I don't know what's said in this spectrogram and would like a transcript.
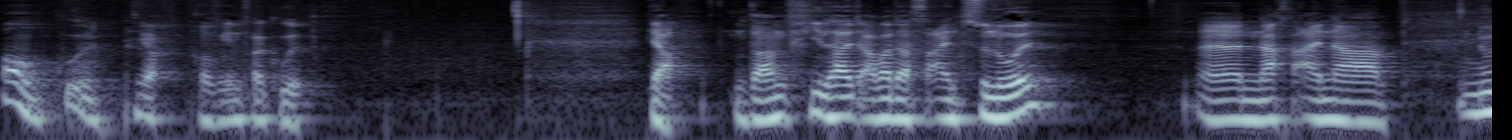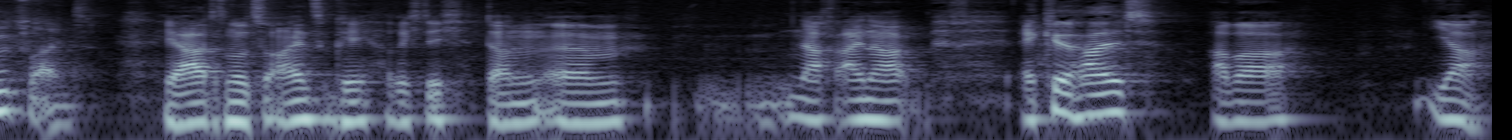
Oh, cool. Ja, auf jeden Fall cool. Ja, dann fiel halt aber das 1 zu 0 äh, nach einer 0 zu 1. Ja, das 0 zu 1, okay, richtig. Dann ähm, nach einer Ecke halt, aber ja,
